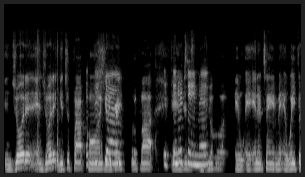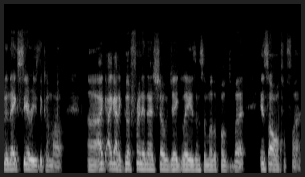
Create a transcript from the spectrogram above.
enjoyed it, enjoyed it. Get your popcorn, a get a great pop. It's entertainment. And, and, entertainment, and wait for the next series to come out. Uh, I, I, got a good friend in that show, Jay Glazer, and some other folks, but it's all for fun.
